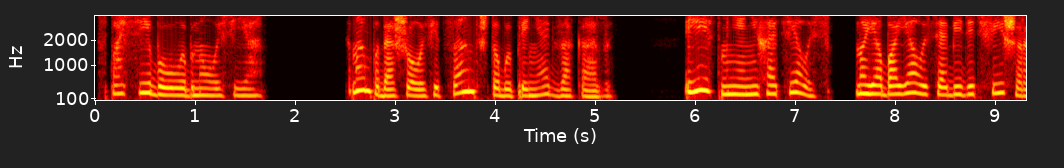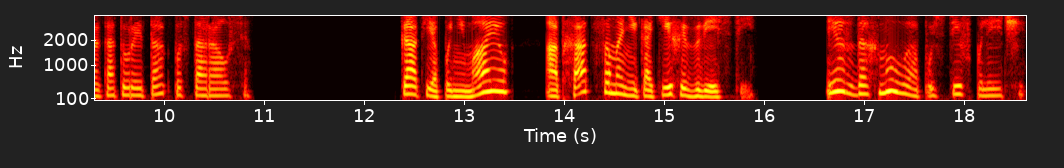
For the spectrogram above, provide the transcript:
«Спасибо», — улыбнулась я. К нам подошел официант, чтобы принять заказы. Есть мне не хотелось, но я боялась обидеть Фишера, который так постарался. «Как я понимаю, от Хадсона никаких известий». Я вздохнула, опустив плечи.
